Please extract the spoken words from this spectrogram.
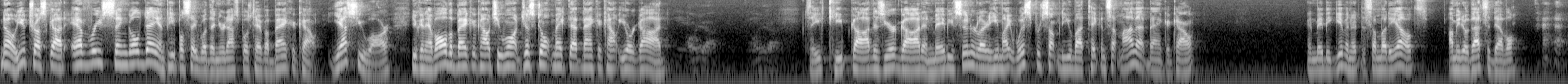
No, you trust God every single day. And people say, well, then you're not supposed to have a bank account. Yes, you are. You can have all the bank accounts you want, just don't make that bank account your God. See, keep God as your God, and maybe sooner or later He might whisper something to you about taking something out of that bank account and maybe giving it to somebody else. I mean, oh, that's the devil.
